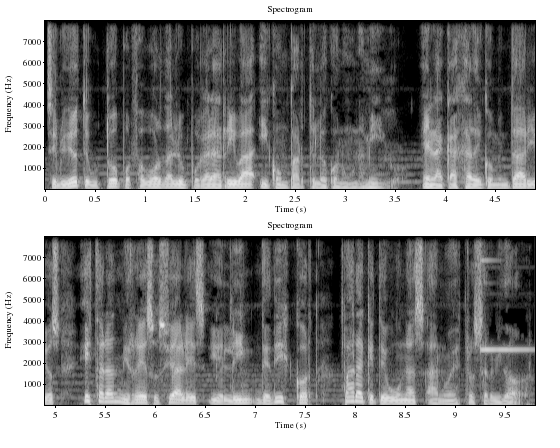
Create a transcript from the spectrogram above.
Si el video te gustó, por favor dale un pulgar arriba y compártelo con un amigo. En la caja de comentarios estarán mis redes sociales y el link de Discord para que te unas a nuestro servidor.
